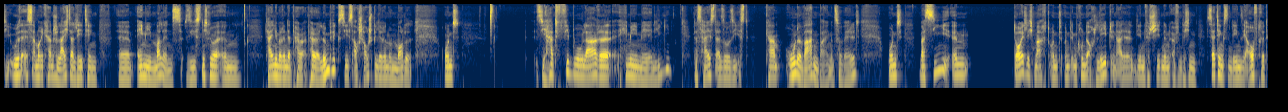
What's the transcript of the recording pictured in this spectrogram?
die US-amerikanische Leichtathletin äh, Amy Mullins. Sie ist nicht nur ähm, Teilnehmerin der Par Paralympics, sie ist auch Schauspielerin und Model. Und sie hat fibulare Hemimelie, das heißt also, sie ist, kam ohne Wadenbeine zur Welt. Und was sie ähm, deutlich macht und, und im Grunde auch lebt in all den verschiedenen öffentlichen Settings, in denen sie auftritt,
